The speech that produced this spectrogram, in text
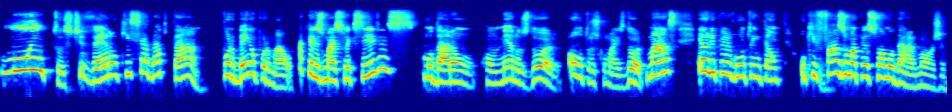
muitos tiveram que se adaptar por bem ou por mal. Aqueles mais flexíveis mudaram com menos dor, outros com mais dor. Mas eu lhe pergunto então, o que faz uma pessoa mudar, monja?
